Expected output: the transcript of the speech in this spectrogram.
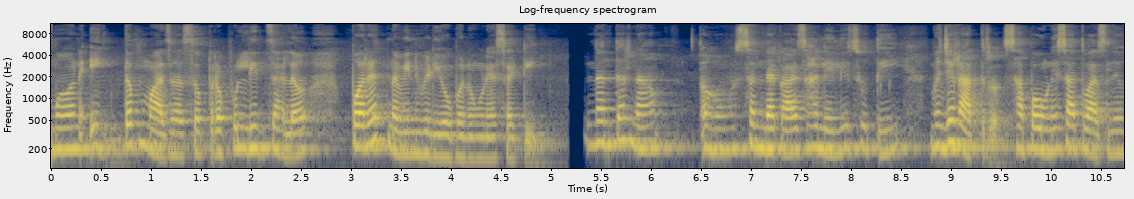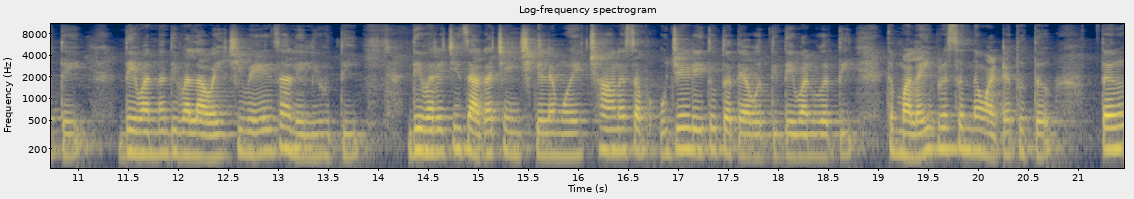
मन एकदम माझं असं प्रफुल्लित झालं परत नवीन व्हिडिओ बनवण्यासाठी. नंतर ना संध्याकाळ झालेलीच होती. म्हणजे रात्र सा पावणे सात वाजले होते. देवांना दिवा लावायची वेळ झालेली होती. देवाऱ्याची जागा चेंज केल्यामुळे छान असा उजेड येत होता त्यावरती देवांवरती. तर मलाही प्रसन्न वाटत होतं. तर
